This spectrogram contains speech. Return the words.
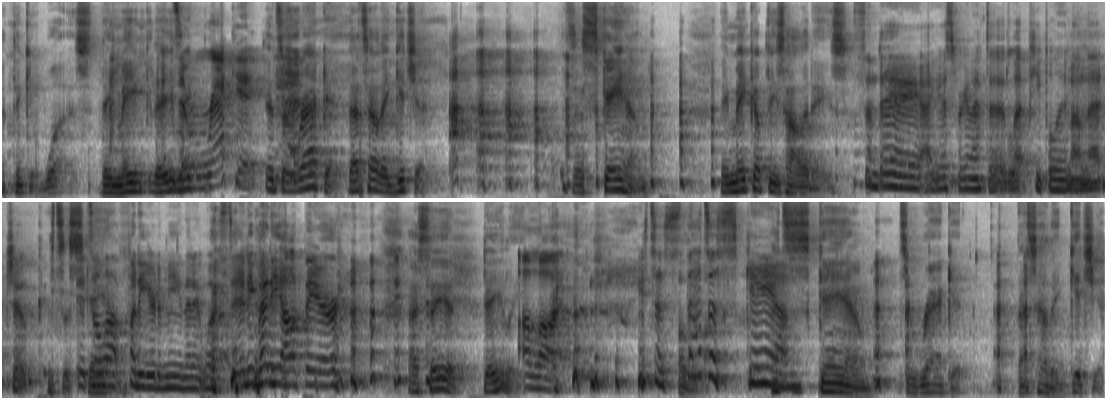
I think it was. They make they It's make a racket. it's a racket. That's how they get you. It's a scam. They make up these holidays. Someday, I guess we're gonna have to let people in on that joke. It's a scam. It's a lot funnier to me than it was to anybody out there. I say it daily. a lot. It's a, that's a scam. It's a scam. It's a racket. That's how they get you.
